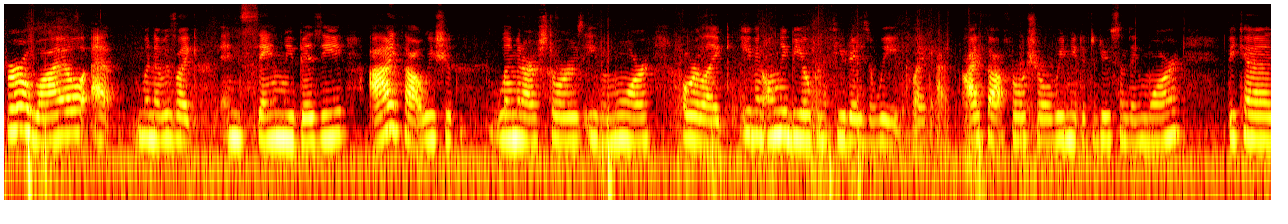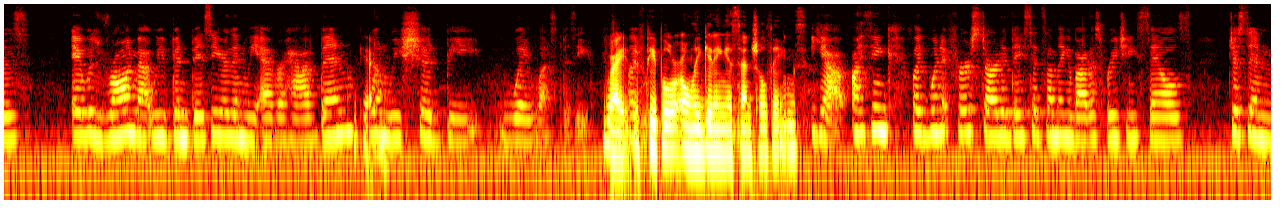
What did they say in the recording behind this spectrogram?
for a while, at when it was like insanely busy, I thought we should limit our stores even more, or like even only be open a few days a week. Like I, I thought for sure we needed to do something more, because it was wrong that we've been busier than we ever have been Yeah. when we should be way less busy. Right. Like- if people are only getting essential things. Yeah, I think like when it first started, they said something about us reaching sales just in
